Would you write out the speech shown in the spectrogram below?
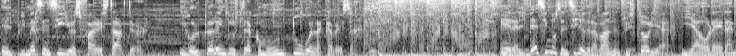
El primer sencillo es Firestarter y golpeó a la industria como un tubo en la cabeza. Era el décimo sencillo de la banda en su historia y ahora eran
